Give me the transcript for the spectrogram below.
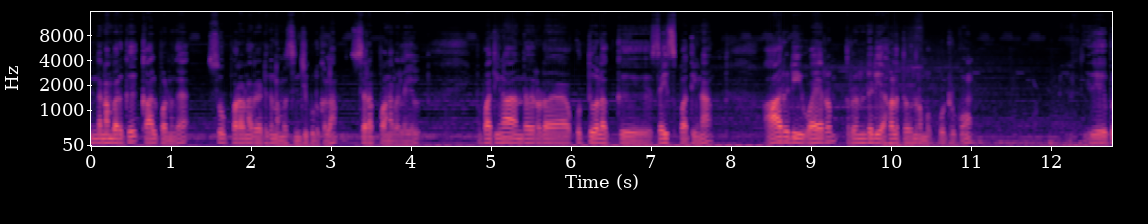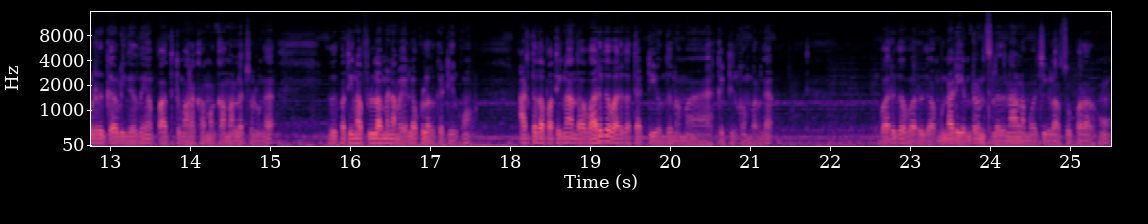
இந்த நம்பருக்கு கால் பண்ணுங்கள் சூப்பரான ரேட்டுக்கு நம்ம செஞ்சு கொடுக்கலாம். சிறப்பான விலையில். இப்போ பார்த்திங்கன்னா அதனோட குத்து விளக்கு சைஸ் பார்த்தீங்கன்னா ஆறடி உயரம் ரெண்டடி அகலத்தை வந்து நம்ம போட்டிருக்கோம். இது எப்படி இருக்குது அப்படிங்கிறதையும் பார்த்துட்டு மறக்காமல் கமெண்டில் சொல்லுங்கள் இது பார்த்திங்கன்னா ஃபுல்லாமே நம்ம எல்லோ கலர் கட்டியிருக்கோம். அடுத்ததாக பார்த்திங்கன்னா அந்த வருக வருக தட்டி வந்து நம்ம கட்டியிருக்கோம் பாருங்கள் வருக வருக முன்னாடி என்ட்ரன்ஸில் இதனால் நம்ம வச்சுக்கலாம். சூப்பராக இருக்கும்.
